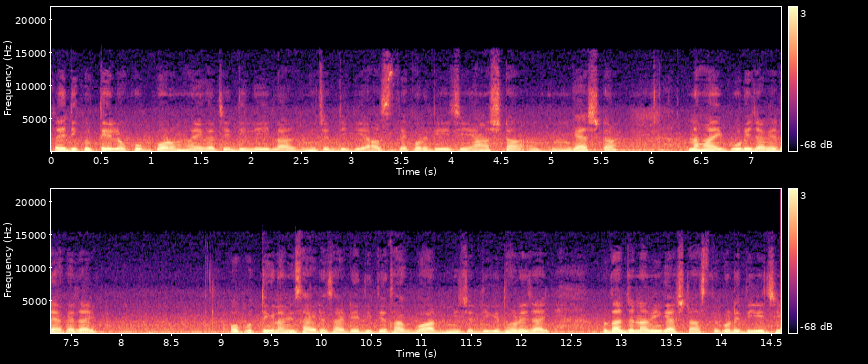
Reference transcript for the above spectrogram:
তো এদিকে তেলও খুব গরম হয়ে গেছে, দিলেই নিচের দিকে আস্তে করে দিয়েছি আঁচটা গ্যাসটা। না হয় পুড়ে যাবে, দেখা যায়। ওপর থেকে আমি সাইডে সাইডে দিতে থাকব আর নিচের দিকে ধরে যায় তো তার জন্য আমি গ্যাসটা আস্তে করে দিয়েছি।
